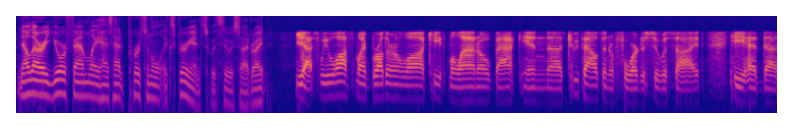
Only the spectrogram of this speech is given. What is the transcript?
Now, Larry, your family has had personal experience with suicide, right? Yes, we lost my brother-in-law Keith Milano back in uh, 2004 to suicide. He had uh,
